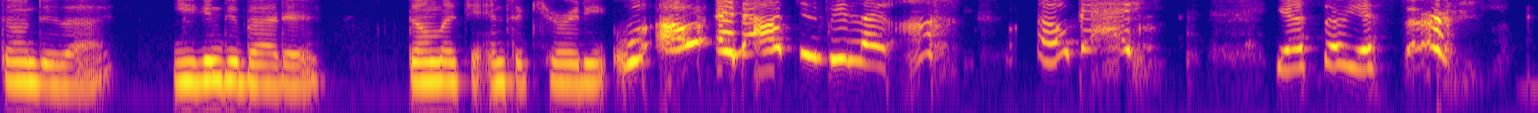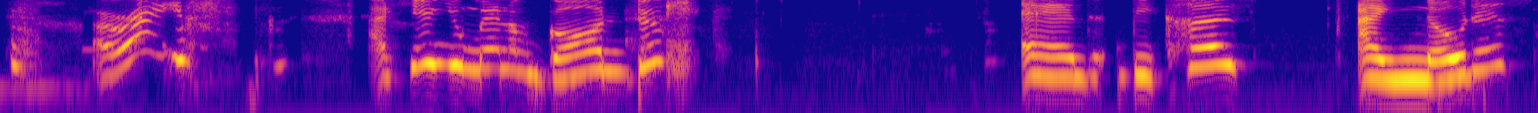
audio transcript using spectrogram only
Don't do that. You can do better. Don't let your insecurity. Well, oh, and I'll just be like, uh, okay, yes sir, yes sir. All right, I hear you, man of God. And because I noticed,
